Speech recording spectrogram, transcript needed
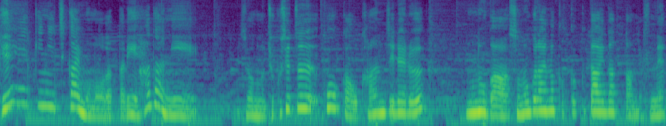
原液に近いものだったり肌にその直接効果を感じれるものがそのぐらいの価格帯だったんですね。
